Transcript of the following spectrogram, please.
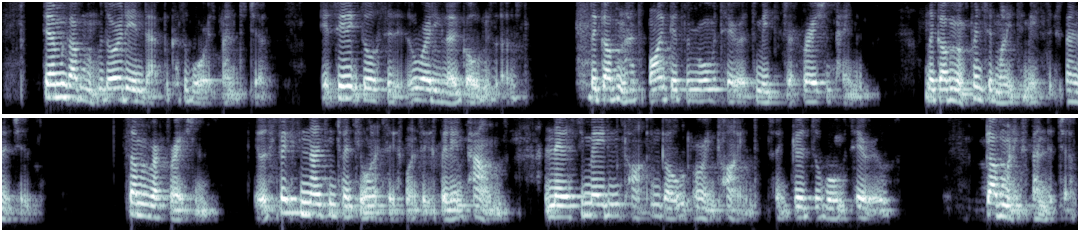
The German government was already in debt because of war expenditure. It soon exhausted its already low gold reserves. The government had to buy goods and raw materials to meet its reparation payments, and the government printed money to meet its expenditures. Sum of reparations. It was fixed in 1921 at £6.6 billion, and they were to be made in gold or in kind, so in goods or raw materials. Government expenditure.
